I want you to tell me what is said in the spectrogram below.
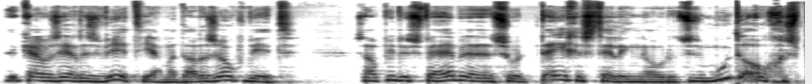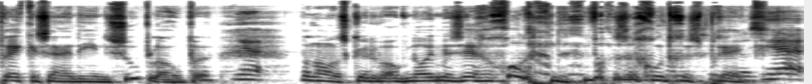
dan kan je wel zeggen, dat is wit. Ja, maar dat is ook wit. Snap je? Dus we hebben een soort tegenstelling nodig. Dus er moeten ook gesprekken zijn die in de soep lopen. Ja. Want anders kunnen we ook nooit meer zeggen, god, dat was een goed gesprek. Ja.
